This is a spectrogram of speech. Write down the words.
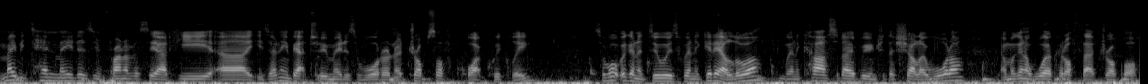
maybe 10 metres in front of us out here uh, is only about two metres of water and it drops off quite quickly. So what we're going to do is we're to get our lure, we're going to cast it over into the shallow water and we're going to work it off that drop off.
